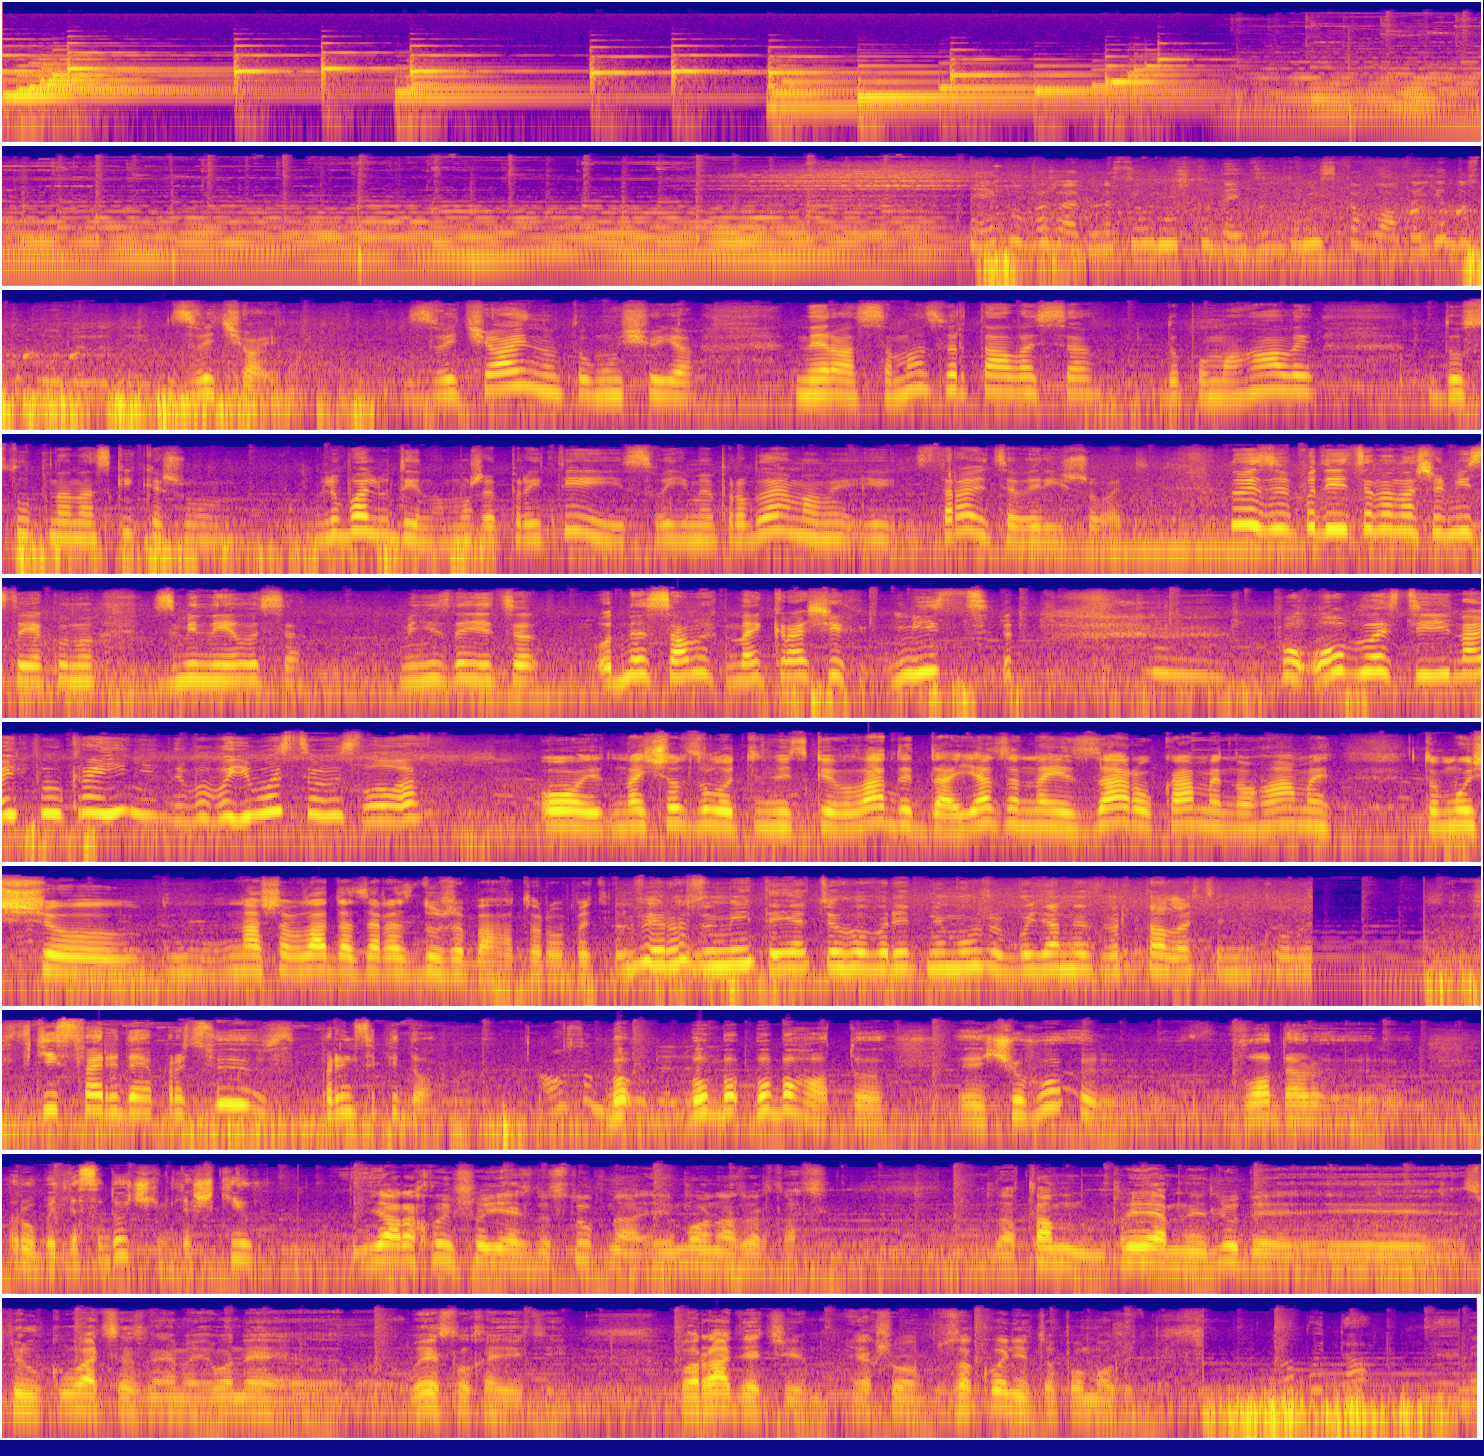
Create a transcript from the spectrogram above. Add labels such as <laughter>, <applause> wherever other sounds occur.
На сьогоднішній день золотоніська влада є доступною людей? Звичайно. Звичайно, тому що я не раз сама зверталася, допомагали. Доступна наскільки, що люба людина може прийти із своїми проблемами і стараються вирішувати. Ну і подивіться на наше місто, як воно змінилося. Мені здається, одне з самих найкращих місць <laughs> по області і навіть по Україні. Не побоїмося цього слова. Ой, насчет Золотіницької влади, да, я за неї за руками, ногами, тому що наша влада зараз дуже багато робить. Ви розумієте, я цього говорити не можу, бо я не зверталася ніколи. В тій сфері, де я працюю, в принципі, так. Да. Бо, бо, бо, багато е, чого е, влада е, робить для садочків, для шкіл. Я рахую, що є доступна і можна звертатися. Там приємні люди, і спілкуватися з ними, і вони вислухають і порадять, чим. якщо в законі, то поможуть.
